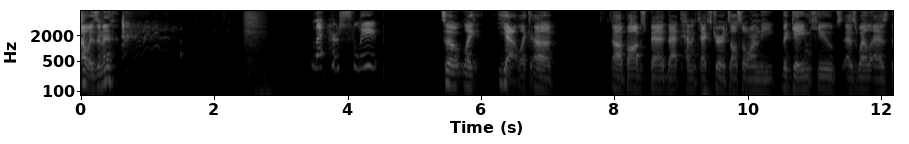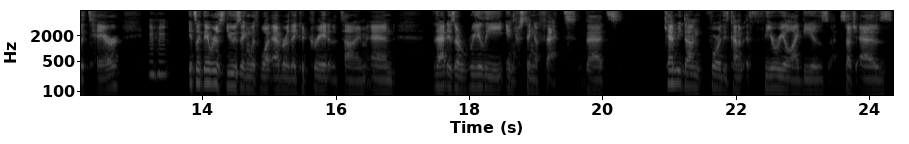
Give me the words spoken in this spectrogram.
now isn't it? Let her sleep. So like yeah like uh uh bob's bed that kind of texture. It's also on the the game cubes as well as the tear. Hmm it's like they were just using with whatever they could create at the time and that is a really interesting effect that can be done for these kind of ethereal ideas such as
